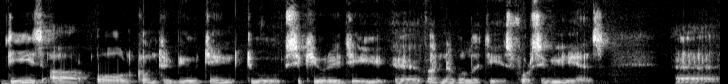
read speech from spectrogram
These are all contributing to security uh, vulnerabilities for civilians uh, uh,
